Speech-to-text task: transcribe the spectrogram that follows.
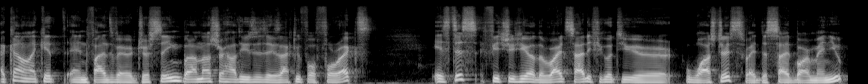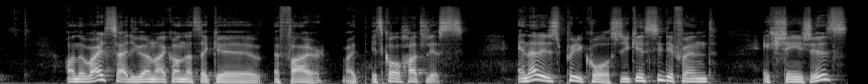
I, kind of like it and find it very interesting, but I'm not sure how to use it exactly for Forex. It's this feature here on the right side. If you go to your watch list, right, the sidebar menu, on the right side, you got an icon that's like a, a fire, right? It's called hot lists. And that is pretty cool. So you can see different exchanges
